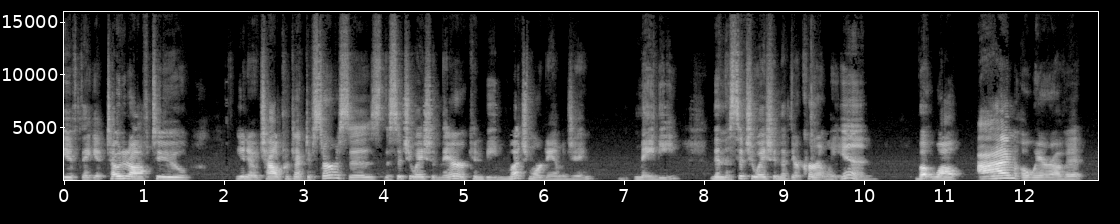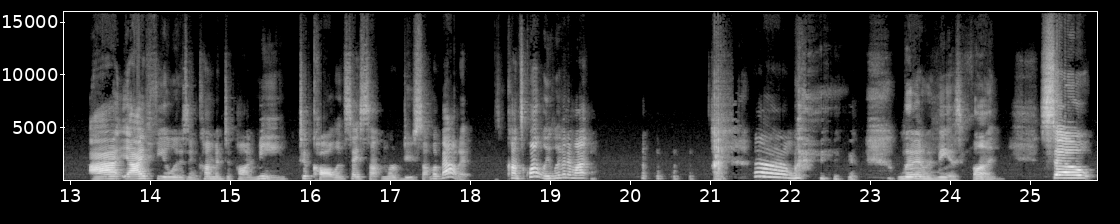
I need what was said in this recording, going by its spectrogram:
if they get toted off to, you know, child protective services, the situation there can be much more damaging, maybe, than the situation that they're currently in. But while I'm aware of it, I I feel it is incumbent upon me to call and say something or do something about it. Consequently, living in my oh, living with me is fun. So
